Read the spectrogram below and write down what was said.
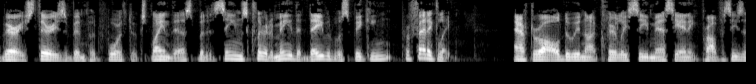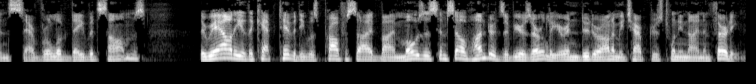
Various theories have been put forth to explain this, but it seems clear to me that David was speaking prophetically. After all, do we not clearly see messianic prophecies in several of David's Psalms? The reality of the captivity was prophesied by Moses himself hundreds of years earlier in Deuteronomy chapters 29 and 30.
